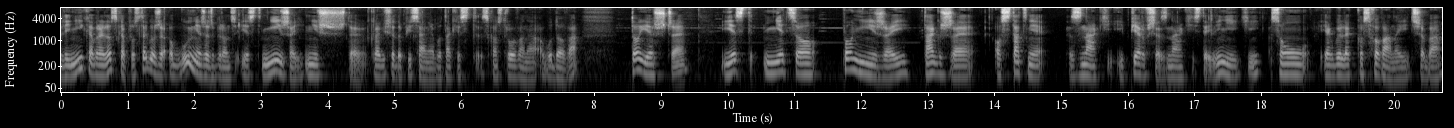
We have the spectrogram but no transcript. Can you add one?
linijka brajlowska, plus tego, że ogólnie rzecz biorąc jest niżej niż te klawisze do pisania, bo tak jest skonstruowana obudowa, to jeszcze jest nieco poniżej, także ostatnie znaki i pierwsze znaki z tej linijki są jakby lekko schowane i trzeba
